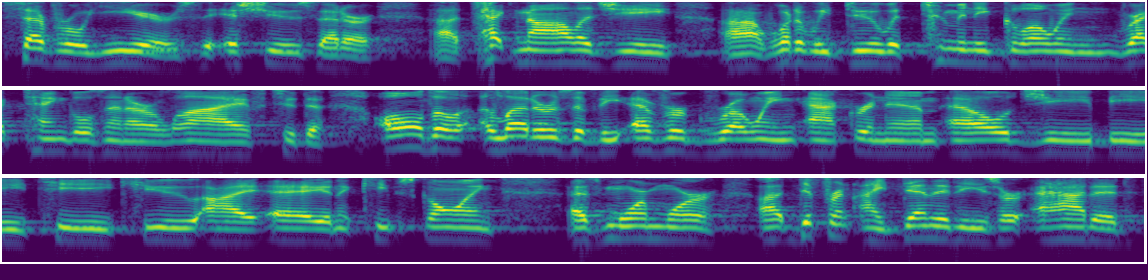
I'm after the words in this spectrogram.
several years, the issues that are uh, technology, uh, what do we do with too many glowing rectangles in our life, to the, all the letters of the ever growing acronym LGBTQIA, and it keeps going as more and more uh, different identities are added.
